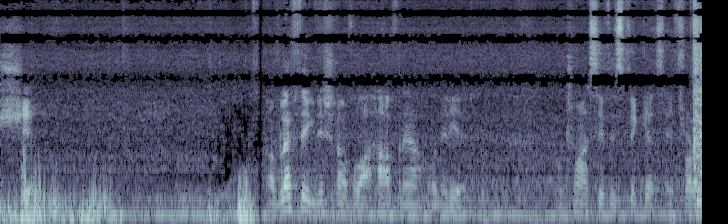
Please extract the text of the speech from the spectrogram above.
Shit. I've left the ignition on for like half an hour. An idiot. We'll try and see if this thing gets any throttle.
